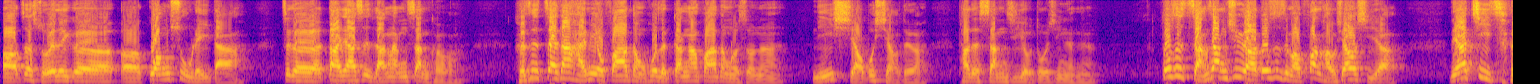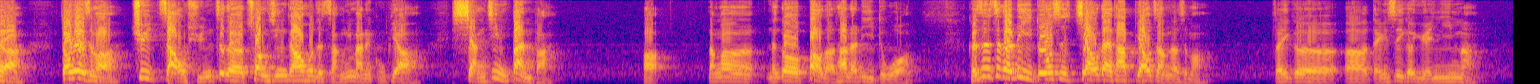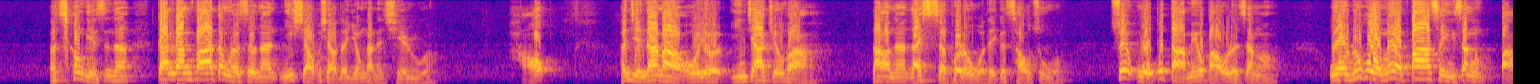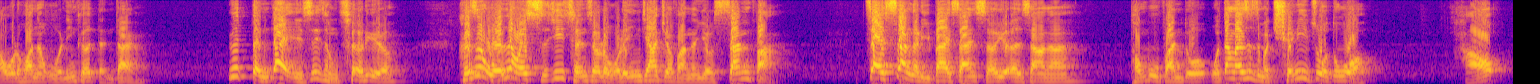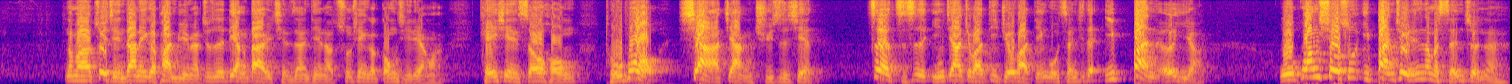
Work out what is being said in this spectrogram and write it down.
啊，这所谓的一个呃光速雷达，这个大家是朗朗上口啊。可是，在它还没有发动或者刚刚发动的时候呢，你晓不晓得啊，它的商机有多惊人呢？都是涨上去啊，都是什么放好消息啊？人家记者啊，都会什么去找寻这个创新高或者涨停板的股票，想尽办法啊。能够能够报道它的利多，可是这个利多是交代它飙涨的什么的一个呃，等于是一个原因嘛？那重点是呢，刚刚发动的时候呢，你晓不晓得勇敢的切入啊？好，很简单嘛，我有赢家九法，然后呢来 support 了我的一个操作哦，所以我不打没有把握的仗哦。我如果没有八成以上的把握的话呢，我宁可等待啊，因为等待也是一种策略哦。可是我认为时机成熟了，我的赢家九法呢有三法，在上个礼拜三十二月二十三呢同步翻多，我当然是怎么全力做多哦。好，那么最简单的一个判别呢，就是量大于前三天呢出现一个攻击量啊，K 线收红突破下降趋势线，这只是赢家九法第九法点股成绩的一半而已啊。我光秀出一半就已经那么神准了，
